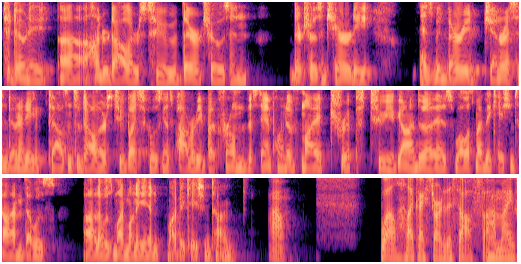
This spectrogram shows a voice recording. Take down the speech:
to donate uh, a uh, hundred dollars to their chosen their chosen charity has been very generous in donating thousands of dollars to Bicycles Against Poverty. But from the standpoint of my trip to Uganda as well as my vacation time, that was uh, that was my money and my vacation time. Wow. Well, like I started this off, um, I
